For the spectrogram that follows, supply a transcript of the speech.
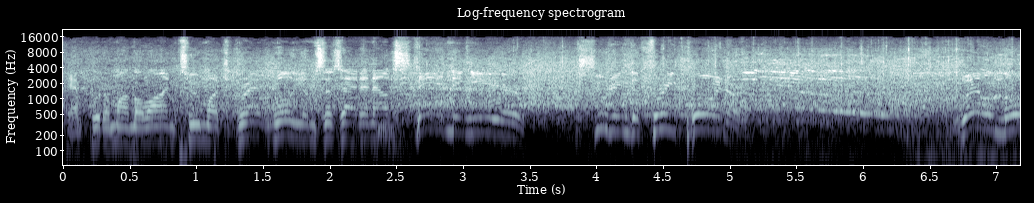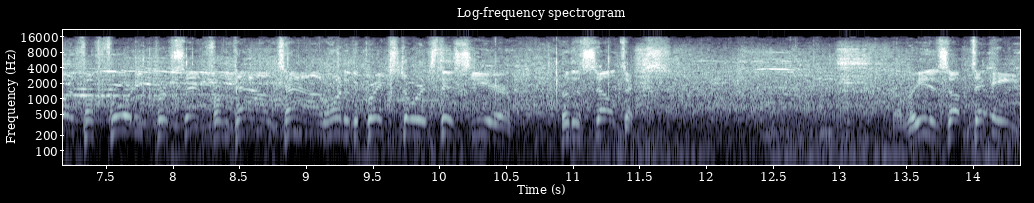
Can't put him on the line too much. Grant Williams has had an outstanding year shooting the three-pointer. Well north of 40% from downtown. One of the great stories this year for the Celtics. The lead is up to eight.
